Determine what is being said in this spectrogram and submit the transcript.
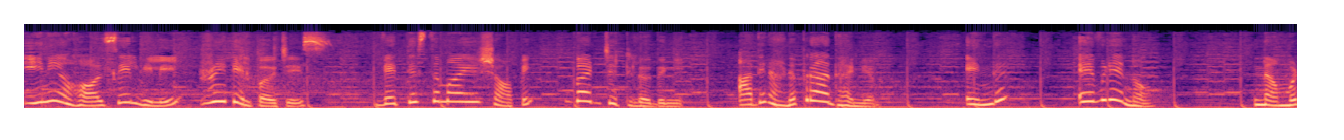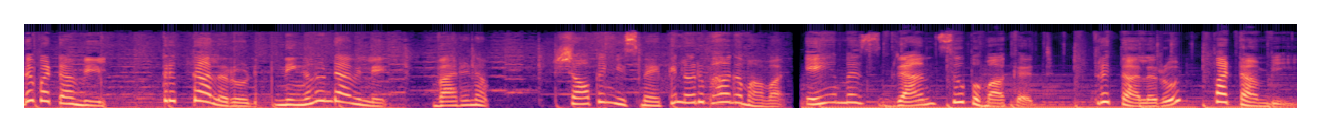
ഇനി ഹോൾസെയിൽ വിലയിൽ റീറ്റെയിൽ പർച്ചേസ് വ്യത്യസ്തമായ ഷോപ്പിംഗ് ബഡ്ജറ്റിൽ ഒതുങ്ങി. അതിനാണ് പ്രാധാന്യം. എന്ത്? എവിടെയെന്നോ നമ്മുടെ പട്ടാമ്പിയിൽ തൃത്താല റോഡ്. നിങ്ങളുണ്ടാവില്ലേ? വരണം. ഷോപ്പിംഗ് വിസ്മയത്തിൽ ഒരു ഭാഗമാവാൻ. A M S grand super market Thrithala road Pattambi.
